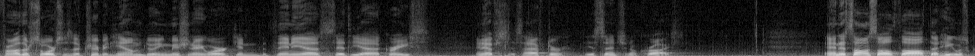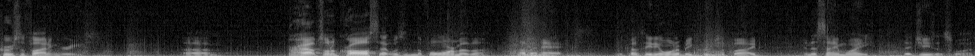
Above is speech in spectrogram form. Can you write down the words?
from other sources attribute him doing missionary work in Bithynia, Scythia, Greece, and Ephesus after the ascension of Christ. And it's also thought that he was crucified in Greece, um, perhaps on a cross that was in the form of, a, of an X, because he didn't want to be crucified in the same way that Jesus was.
